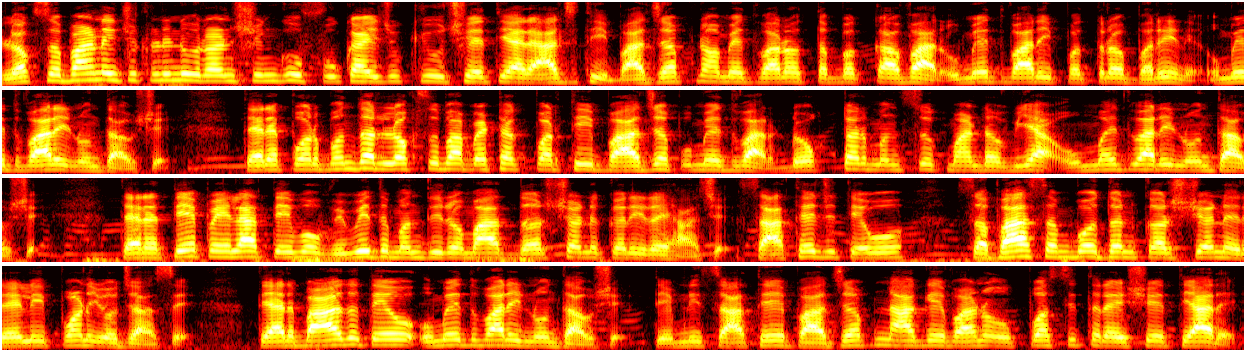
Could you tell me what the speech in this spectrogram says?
લોકસભાની ચૂંટણીનું રણશીંગુ ફૂંકાઈ ચૂક્યું છે ત્યારે આજથી ભાજપના ઉમેદવારો તબક્કાવાર ઉમેદવારી પત્ર ભરીને ઉમેદવારી નોંધાવશે. ત્યારે પોરબંદર લોકસભા બેઠક પરથી ભાજપ ઉમેદવાર ડોક્ટર મનસુખ માંડવિયા ઉમેદવારી નોંધાવશે. ત્યારે તે પહેલા તેઓ વિવિધ મંદિરોમાં દર્શન કરી રહ્યા છે. સાથે જ તેઓ સભા સંબોધન કરશે અને રેલી પણ યોજાશે. ત્યારબાદ તેઓ ઉમેદવારી નોંધાવશે. તેમની સાથે ભાજપના આગેવાનો ઉપસ્થિત રહેશે ત્યારે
